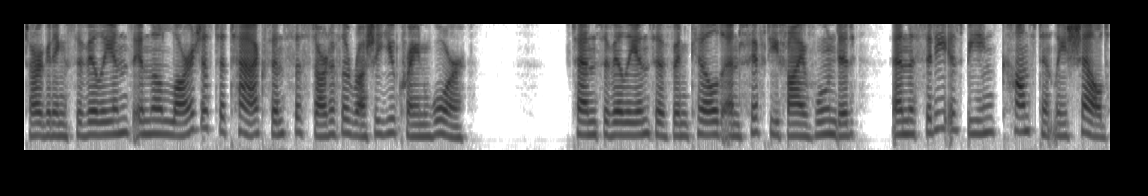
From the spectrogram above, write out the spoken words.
targeting civilians in the largest attack since the start of the Russia Ukraine war. Ten civilians have been killed and 55 wounded, and the city is being constantly shelled,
